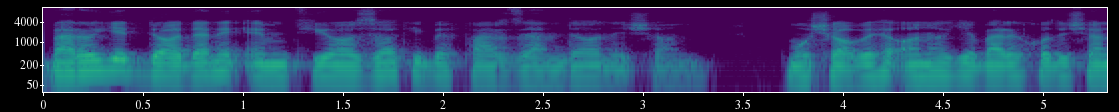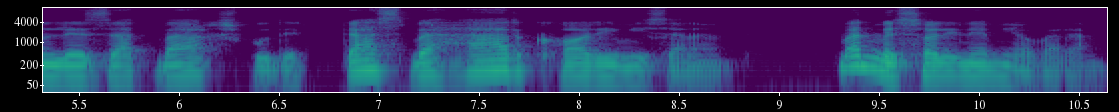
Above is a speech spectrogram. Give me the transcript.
برای دادن امتیازاتی به فرزندانشان. مشابه آنها که برای خودشان لذت بخش بوده دست به هر کاری می‌زنند. من مثالی نمیآورم.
